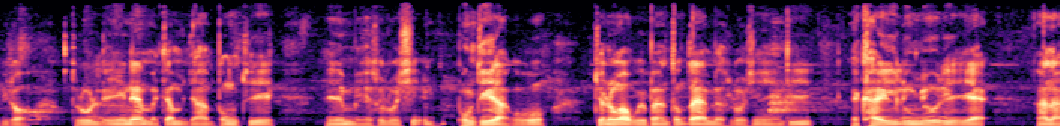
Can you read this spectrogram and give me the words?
ပြီးတော့သူတို့လေရင်နဲ့မကြမကြဘုံကျေးရင်းမယ်ဆိုလို့ရှိရင်ဘုံကျေးတာကိုကျွန်တော်ကဝေဖန်သုံးသပ်ရမယ်ဆိုလို့ရှိရင်ဒီရခိုင်လူမျိုးတွေရဲ့ဟာလာ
